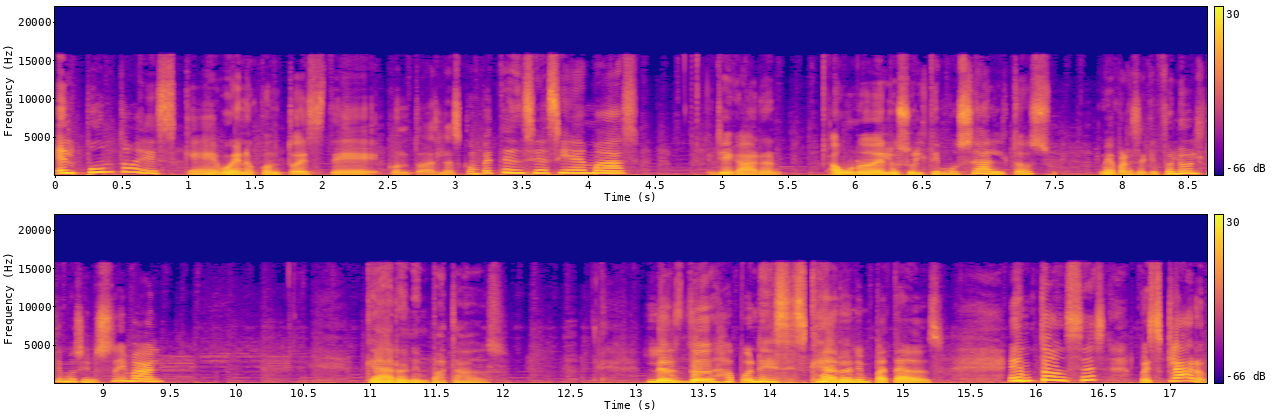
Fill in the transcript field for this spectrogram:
El punto es que, bueno, con, todo este, con todas las competencias y demás, llegaron a uno de los últimos saltos, me parece que fue el último, si no estoy mal, quedaron empatados. Los dos japoneses quedaron empatados. Entonces, pues claro,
